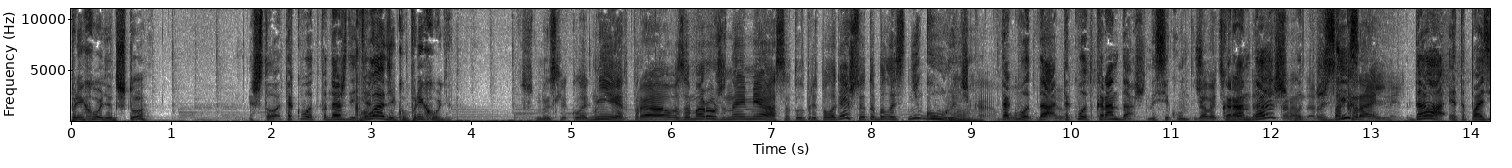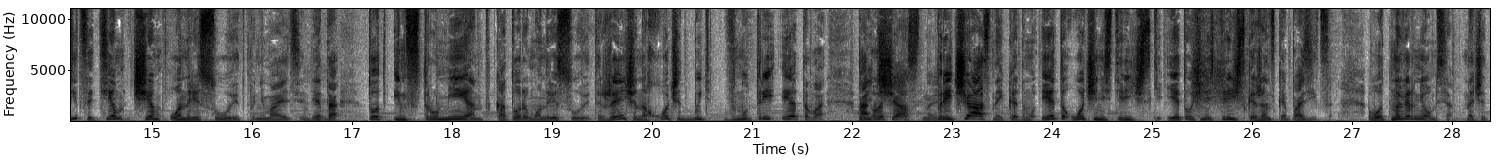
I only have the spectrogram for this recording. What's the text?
Приходит что? Что? Так вот, К подождите. Владику приходит. В смысле, клад... Нет, про замороженное мясо. Тут предполагает, что это была Снегурочка. Так вот, да, всё. так вот, карандаш, на секундочку. Давайте, карандаш, карандаш, вот карандаш. здесь- Сакральный. Да, это позиция тем, чем он рисует, понимаете? Это тот инструмент, которым он рисует. И женщина хочет быть внутри этого. а вот Причастной. причастной к этому. И это очень истерически. И это очень истерическая женская позиция. Вот, но вернемся. Значит,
